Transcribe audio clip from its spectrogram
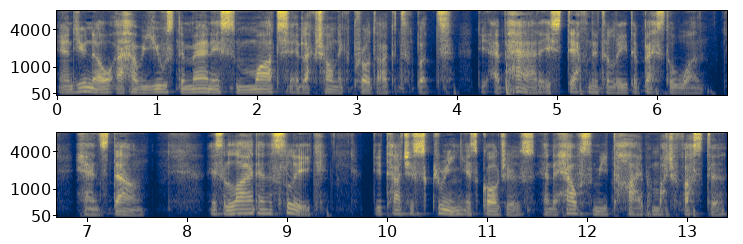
And you know, I have used many smart electronic products, but the iPad is definitely the best one, hands down. It's light and sleek. The touch screen is gorgeous and helps me type much faster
